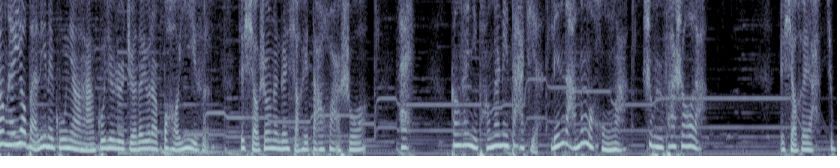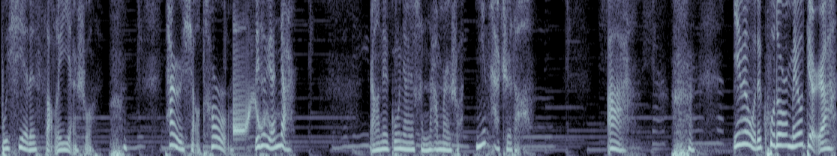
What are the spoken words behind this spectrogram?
刚才要板栗那姑娘哈，估计是觉得有点不好意思，就小声的跟小黑搭话说：“哎，刚才你旁边那大姐脸咋那么红啊？是不是发烧了？”这小黑啊就不屑的扫了一眼说：“哼，他是小偷，离他远点儿。”然后那姑娘就很纳闷说：“你咋知道？啊，哼，因为我的裤兜没有底儿啊。”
